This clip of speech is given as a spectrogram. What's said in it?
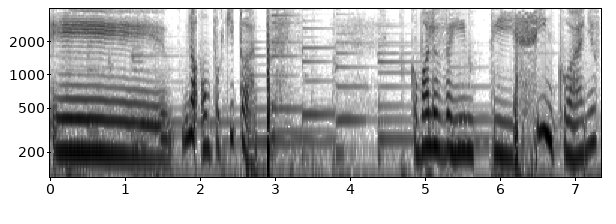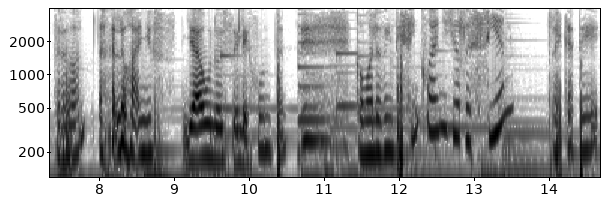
eh, no, un poquito antes, como a los 25 años, perdón, los años ya uno se le juntan, como a los 25 años yo recién rescaté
